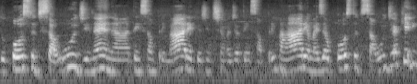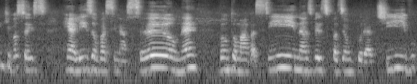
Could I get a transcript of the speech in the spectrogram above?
do posto de saúde, né, na atenção primária, que a gente chama de atenção primária, mas é o posto de saúde, é aquele em que vocês realizam vacinação, né, vão tomar vacina, às vezes fazer um curativo,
